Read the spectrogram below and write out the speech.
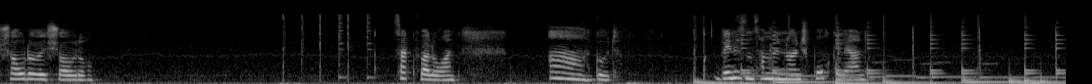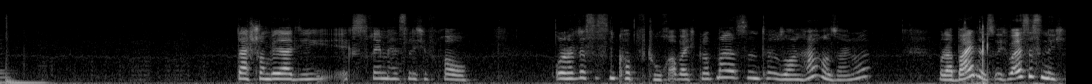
Schaudere, schaudere. Zack, verloren. Ah, gut. Wenigstens haben wir einen neuen Spruch gelernt. Da ist schon wieder die extrem hässliche Frau. Oder das ist ein Kopftuch, aber ich glaube mal, das sind, sollen Haare sein, oder? Oder beides, ich weiß es nicht.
